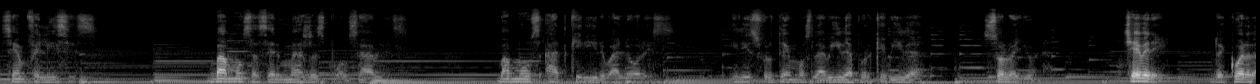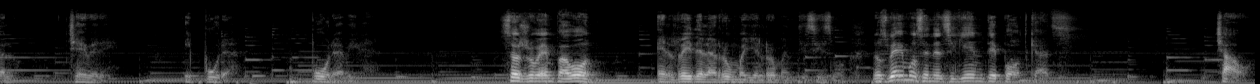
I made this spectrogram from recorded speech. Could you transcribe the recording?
sean felices, vamos a ser más responsables, vamos a adquirir valores y disfrutemos la vida porque vida solo hay una. Chévere, recuérdalo, chévere y pura, pura vida. Soy Rubén Pavón, el rey de la rumba y el romanticismo. Nos vemos en el siguiente podcast. Chao.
